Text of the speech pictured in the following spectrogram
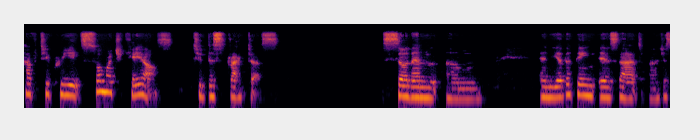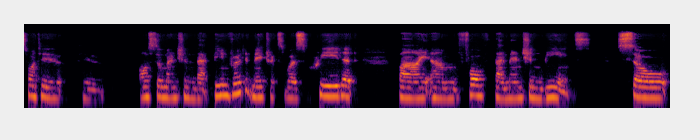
have to create so much chaos to distract us. So then, um, and the other thing is that I just want to to also mention that the inverted matrix was created by um, fourth dimension beings. So,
